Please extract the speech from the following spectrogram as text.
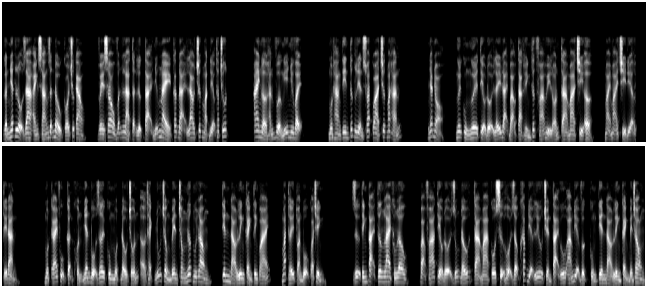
Gần nhất lộ ra ánh sáng dẫn đầu có chút cao, về sau vẫn là tận lực tại những này các đại lao trước mặt điệu thấp chút. Ai ngờ hắn vừa nghĩ như vậy. Một hàng tin tức liền soát qua trước mắt hắn. Nhắc nhỏ ngươi cùng ngươi tiểu đội lấy đại bạo tạc hình thức phá hủy lón tà ma chỉ ở, mãi mãi chỉ địa, tế đàn. Một cái phụ cận khuẩn nhân bộ rơi cùng một đầu trốn ở thạch nhũ trồng bên trong nước mũi long, tiên đào linh cảnh tinh quái, mắt thấy toàn bộ quá trình. Dự tính tại tương lai không lâu bạo phá tiểu đội dũng đấu tà ma cố sự hội rộng khắp địa lưu truyền tại ưu ám địa vực cùng tiên đảo linh cảnh bên trong.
